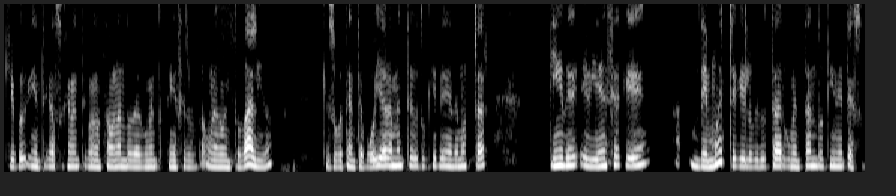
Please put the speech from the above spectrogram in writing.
que en este caso obviamente cuando estamos hablando de argumentos tiene que ser un argumento válido, que supuestamente apoya realmente lo que tú quieres demostrar, tiene que tener evidencia que demuestre que lo que tú estás argumentando tiene peso.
